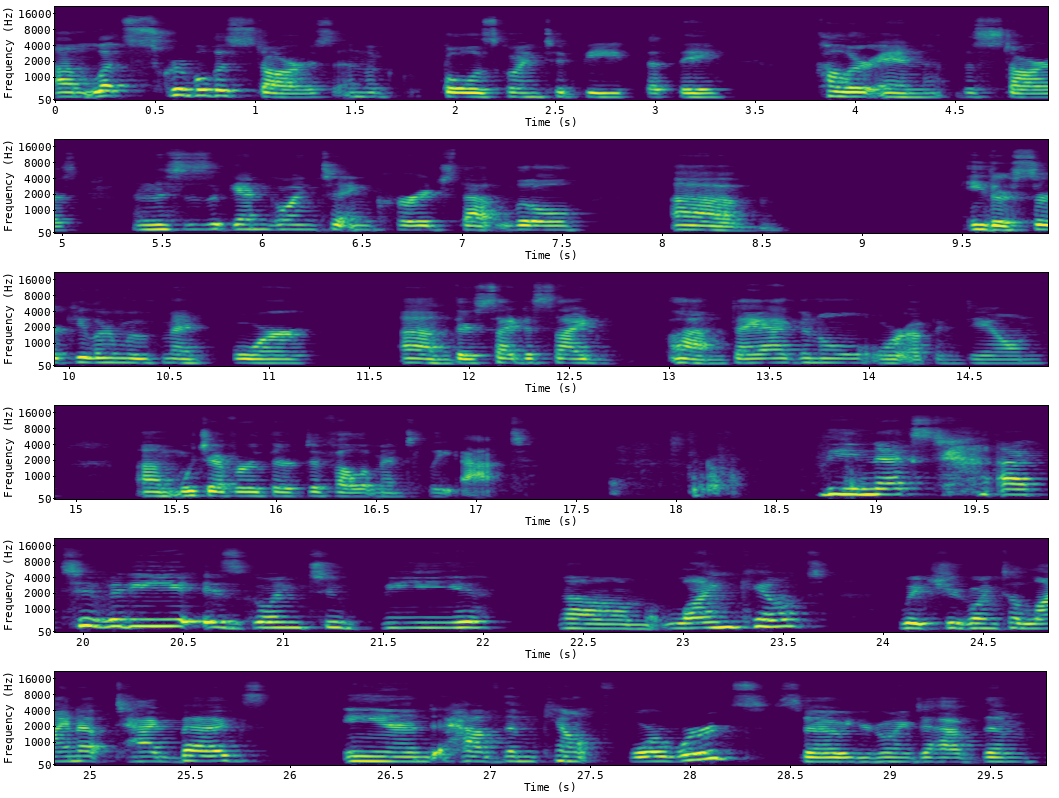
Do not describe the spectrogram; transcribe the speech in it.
um, let's scribble the stars. And the goal is going to be that they color in the stars. And this is again going to encourage that little um, either circular movement or um, their side to side diagonal or up and down um, whichever they're developmentally at. The next activity is going to be um, line count, which you're going to line up tag bags and have them count forwards. So you're going to have them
